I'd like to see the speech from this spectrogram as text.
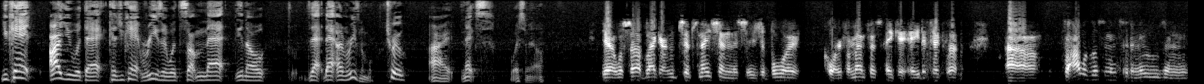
you can't argue with that because you can't reason with something that you know that that unreasonable. true All right, next voicemail. Yeah, what's up, Black Guy Who Tips Nation? This is your boy Corey from Memphis, aka the Tickler. Uh, so I was listening to the news and,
